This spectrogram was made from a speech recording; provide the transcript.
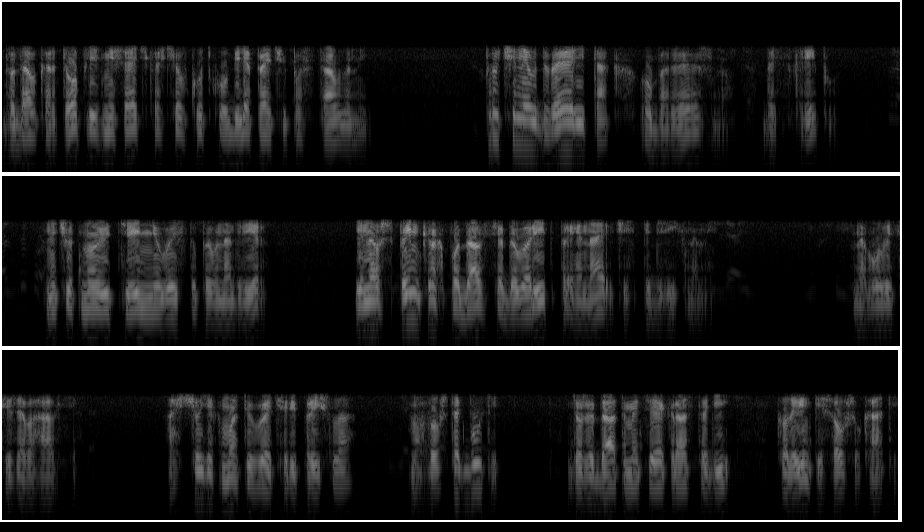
Додав картоплі з мішечка, що в кутку біля печі поставлений. Прочинив двері так обережно, без скрипу. Нечутною тінню виступив на двір і на вшпиньках подався до воріт, пригинаючись під вікнами. На вулиці завагався. А що, як мати ввечері прийшла? Могло ж так бути. Дожидатиметься якраз тоді, коли він пішов шукати.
